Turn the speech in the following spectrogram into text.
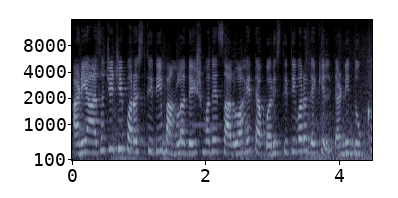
आणि आजची जी परिस्थिती बांगलादेशमध्ये चालू आहे त्या परिस्थितीवर देखील त्यांनी दुःख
